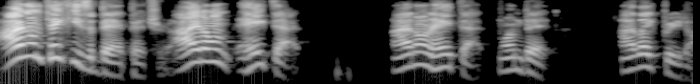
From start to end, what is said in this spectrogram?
I don't think he's a bad pitcher. I don't hate that. I don't hate that one bit. I like Burrito.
